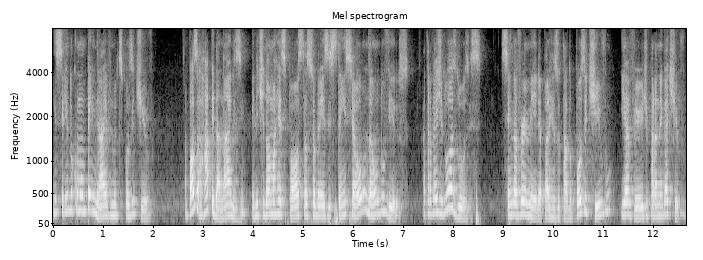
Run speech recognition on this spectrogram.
inserido como um pendrive no dispositivo. Após a rápida análise, ele te dá uma resposta sobre a existência ou não do vírus, através de duas luzes, sendo a vermelha para resultado positivo e a verde para negativo.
